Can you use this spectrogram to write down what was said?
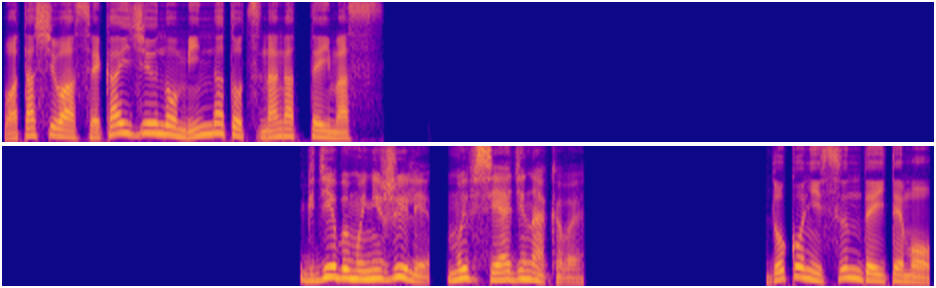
私は世界中のみんなとつながっています。 Где бы мы ни жили, мы все одинаковы. どこに住んでいても、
